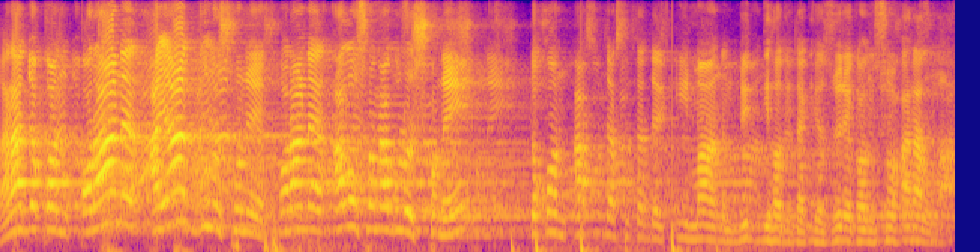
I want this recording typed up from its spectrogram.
তারা যখন কোরআনের আয়াতগুলো শুনে কোরআনের আলোচনাগুলো শুনে তখন আস্তে আস্তে তাদের ইমান বৃদ্ধি হতে থাকে জুরে কোন সুবহানাল্লাহ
